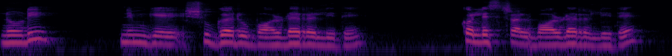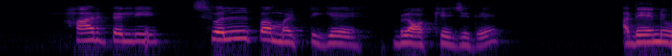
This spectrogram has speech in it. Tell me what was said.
ನೋಡಿ, ನಿಮಗೆ ಶುಗರು ಬಾರ್ಡರಲ್ಲಿದೆ ಕೊಲೆಸ್ಟ್ರಾಲ್ ಬಾರ್ಡರಲ್ಲಿದೆ ಹಾರ್ಟಲ್ಲಿ ಸ್ವಲ್ಪ ಮಟ್ಟಿಗೆ ಬ್ಲಾಕೇಜ್ ಇದೆ. ಅದೇನು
